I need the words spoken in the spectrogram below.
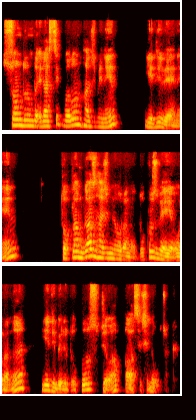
Son durumda elastik balon hacminin 7V'nin toplam gaz hacmine oranı 9V'ye oranı 7 bölü 9 cevap A seçeneği olacak.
